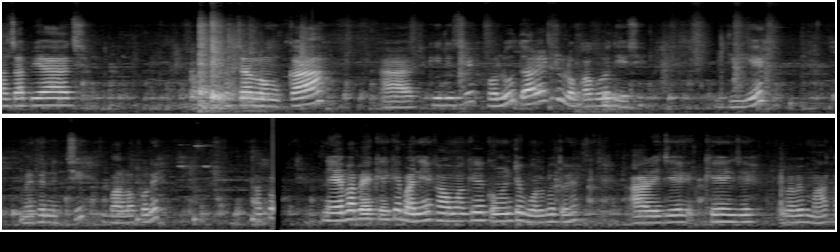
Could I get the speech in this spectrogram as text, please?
কাঁচা পেঁয়াজ, কাঁচা লঙ্কা আর কি দিয়েছি? হলুদ আর একটু লঙ্কা গুঁড়ো দিয়েছি। দিয়ে মেখে নিচ্ছি ভালো করে। এভাবে কে কে বানিয়ে খাও, আমাকে কমেন্টে বলবে তো হ্যাঁ আর এই যে কে, এই যে এভাবে মাছ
